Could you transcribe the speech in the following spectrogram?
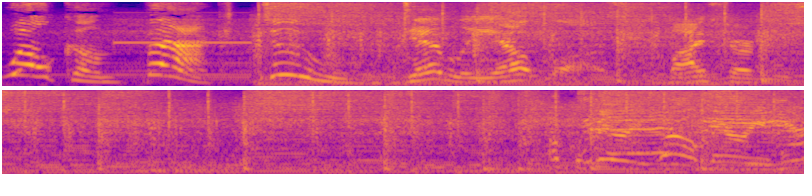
Welcome back to Deadly Outlaws. Five star reviews. Uncle Barry, well, Barry here.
